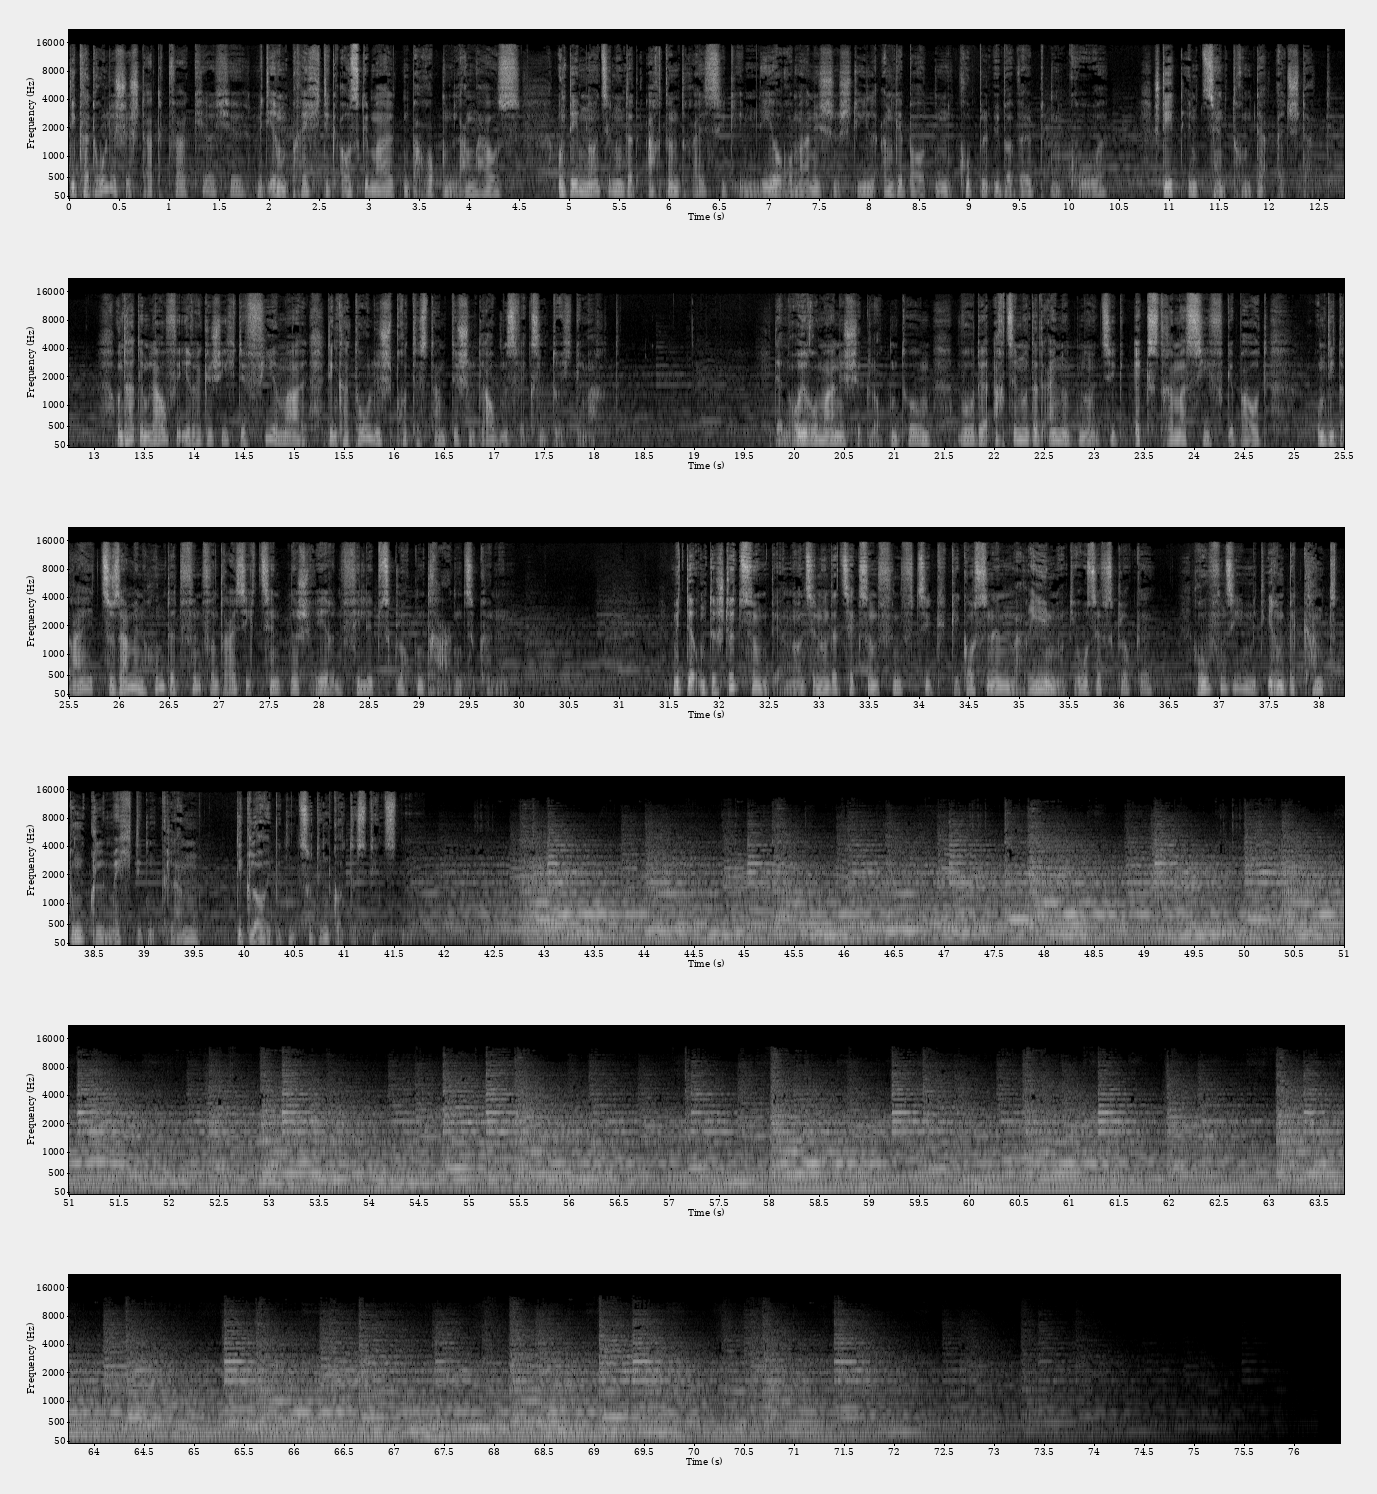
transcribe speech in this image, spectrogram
Die katholische Stadtpfarrkirche mit ihrem prächtig ausgemalten barocken Langhaus und dem 1938 im neoromanischen Stil angebauten kuppelüberwölbten Chor steht im Zentrum der Altstadt und hat im Laufe ihrer Geschichte viermal den katholisch-protestantischen Glaubenswechsel durchgemacht. Der neuromanische Glockenturm wurde 1891 extra massiv gebaut um die drei zusammen 135 Zentner schweren Philips-Glocken tragen zu können. Mit der Unterstützung der 1956 gegossenen Marien- und Josefsglocke rufen sie mit ihrem bekannt dunkelmächtigen Klang die Gläubigen zu den Gottesdiensten.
